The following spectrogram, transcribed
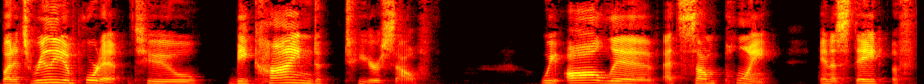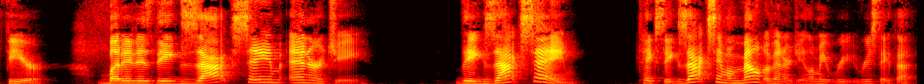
but it's really important to be kind to yourself We all live at some point in a state of fear, but it is the exact same energy, the exact same, takes the exact same amount of energy. Let me re- restate that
